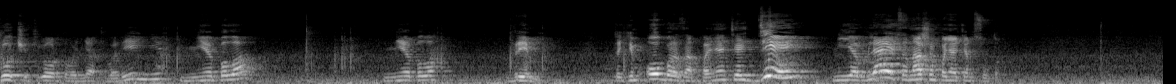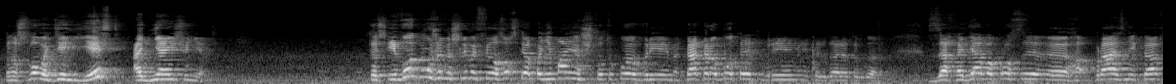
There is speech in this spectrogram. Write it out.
до четвертого дня творения не было, не было времени. Таким образом, понятие день не является нашим понятием суток. Потому что слово день есть, а дня еще нет. То есть, и вот мы уже вошли в философское понимание, что такое время, как работает время и так далее, и так далее. Заходя в вопросы э, праздников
